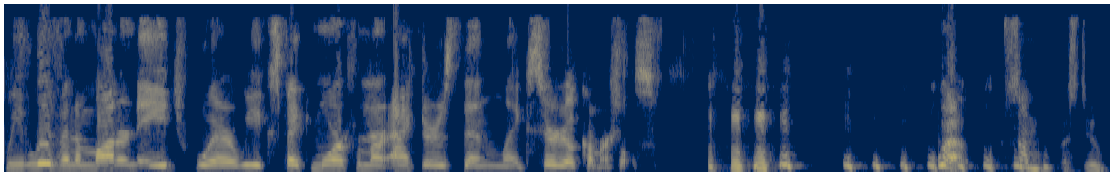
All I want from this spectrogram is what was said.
we live in a modern age where we expect more from our actors than like serial commercials. Well, some of us do.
